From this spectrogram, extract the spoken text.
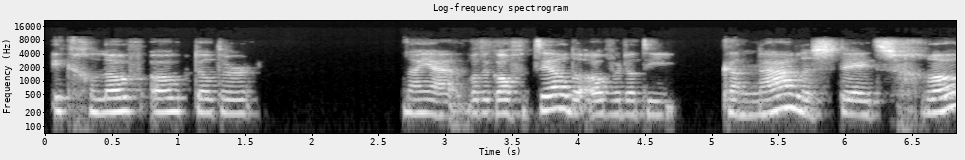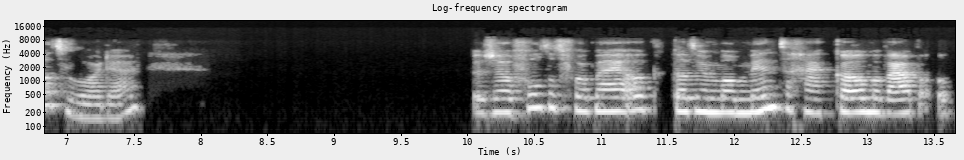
ik geloof ook dat er, nou ja, wat ik al vertelde over dat die kanalen steeds groter worden. Zo voelt het voor mij ook dat er momenten gaan komen waarop,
